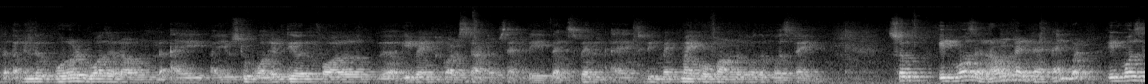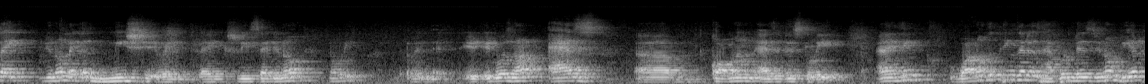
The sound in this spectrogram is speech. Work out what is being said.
the, I mean the word was around. I, I used to volunteer for an uh, event called Startup Saturday. That's when I actually met my co-founder for the first time. So it was around at that time, but it was like you know like a niche event. Like Shri said, you know, nobody. I mean, it, it was not as um, common as it is today. And I think one of the things that has happened is you know we are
